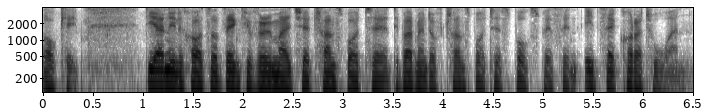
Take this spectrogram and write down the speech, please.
Okay. Tiyani Rikhotso, thank you very much, uh, Transport Department of Transport spokesperson. It's a quarter to one.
